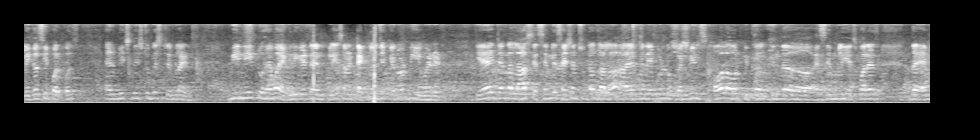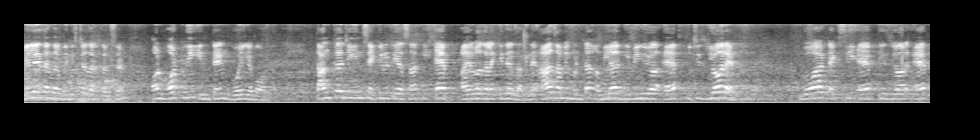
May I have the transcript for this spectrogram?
legacy purpose and which needs to be streamlined we need to have an aggregator in place and technology cannot be evaded. Here, general last assembly session Sudha I have been able to convince all our people in the assembly as far as the MLAs and the ministers are concerned on what we intend going about. तांकां जी इनसेक्युरिटी आसा की ॲप आयलो जाल्यार कितें जातलें आज आमी म्हणटा we are giving you a app which is your app Goa Taxi app is your app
